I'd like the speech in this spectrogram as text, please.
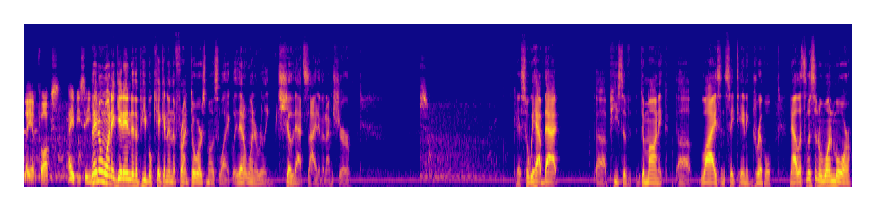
Liam Fox, ABC They don't want to get into the people kicking in the front doors most likely. They don't want to really show that side of it, I'm sure. Okay, so we have that uh, piece of demonic uh, lies and satanic drivel. Now let's listen to one more.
